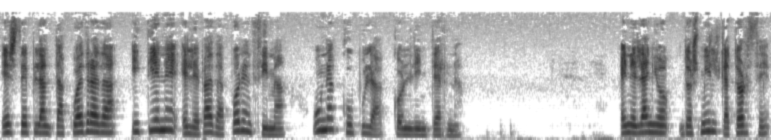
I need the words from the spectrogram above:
es de planta cuadrada y tiene elevada por encima una cúpula con linterna. En el año 2014,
